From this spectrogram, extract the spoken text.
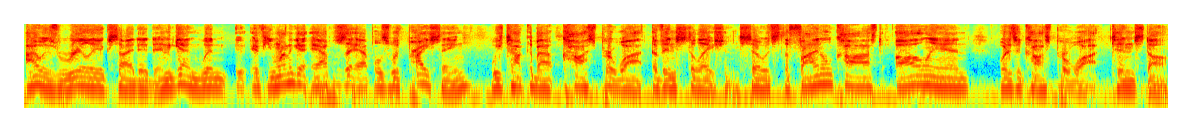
I was really excited. And again, when if you want to get apples to apples with pricing, we talk about cost per watt of installation. So it's the final cost all in. What does it cost per watt to install?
